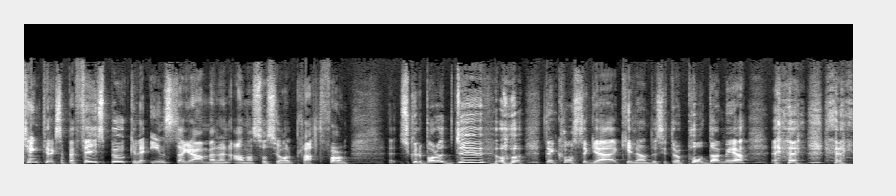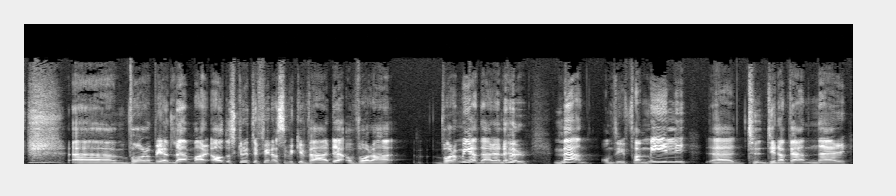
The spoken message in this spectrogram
tänk till exempel Facebook eller Instagram eller en annan social plattform. Eh, skulle bara du och den konstiga killen du sitter och poddar med eh, vara medlemmar, ja då skulle det inte finnas så mycket värde att vara, vara med där, eller hur? Men om din familj, eh, dina vänner,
